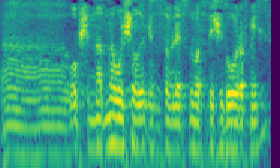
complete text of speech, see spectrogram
В общем, на одного человека составляет 120 тысяч долларов в месяц.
